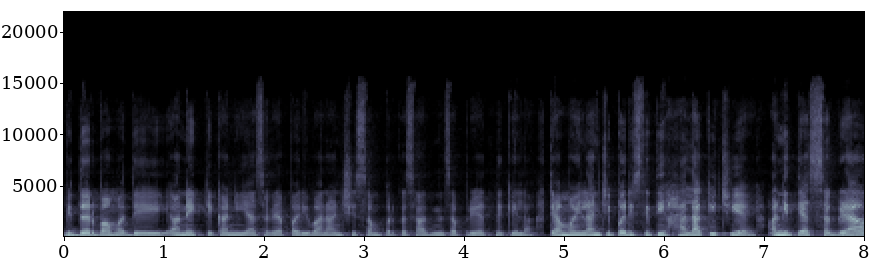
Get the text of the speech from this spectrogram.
विदर्भामध्ये अनेक ठिकाणी या सगळ्या परिवारांशी संपर्क साधण्याचा प्रयत्न केला. त्या महिलांची परिस्थिती हालाकीची आहे आणि त्या सगळ्या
